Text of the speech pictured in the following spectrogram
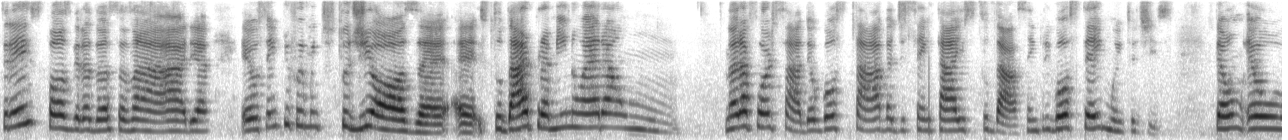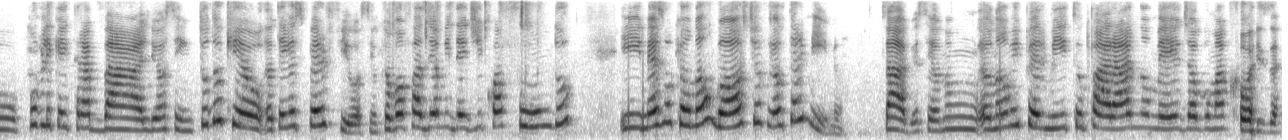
três pós-graduações na área. Eu sempre fui muito estudiosa. É, estudar para mim não era um, não era forçado. Eu gostava de sentar e estudar. Sempre gostei muito disso. Então eu publiquei trabalho, assim, tudo que eu eu tenho esse perfil, assim, o que eu vou fazer eu me dedico a fundo e mesmo que eu não goste eu, eu termino sabe? Assim, eu não, eu não me permito parar no meio de alguma coisa.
